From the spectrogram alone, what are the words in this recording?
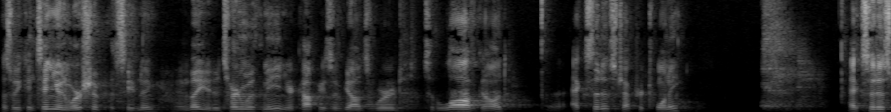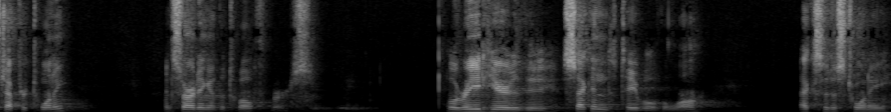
As we continue in worship this evening, I invite you to turn with me in your copies of God's Word to the law of God, Exodus chapter 20. Exodus chapter 20, and starting at the 12th verse. We'll read here the second table of the law, Exodus 20,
